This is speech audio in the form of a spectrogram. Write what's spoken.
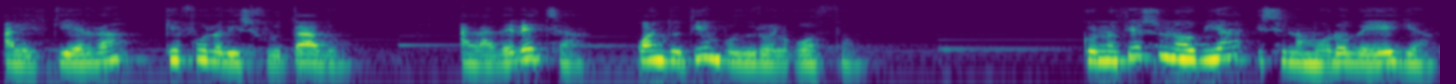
A la izquierda, ¿qué fue lo disfrutado? A la derecha, ¿cuánto tiempo duró el gozo? Conoció a su novia y se enamoró de ella.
